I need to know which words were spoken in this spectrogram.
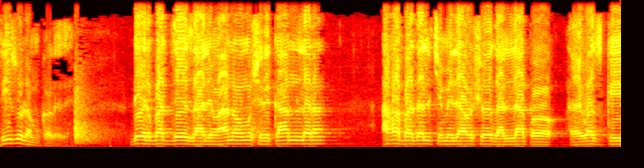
زی ظلم کړی دی ډیر بد دی ظالمانو او مشرکان لره هغه بدل چې ملاو شو د الله په عوض کې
